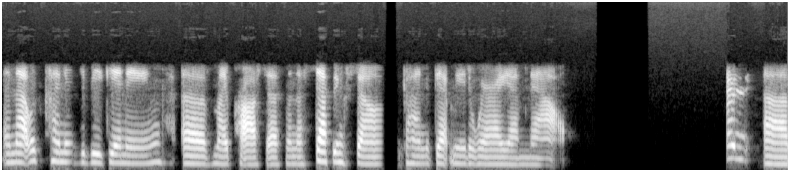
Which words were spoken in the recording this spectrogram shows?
and that was kind of the beginning of my process and a stepping stone to kind of get me to where I am now. And uh,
